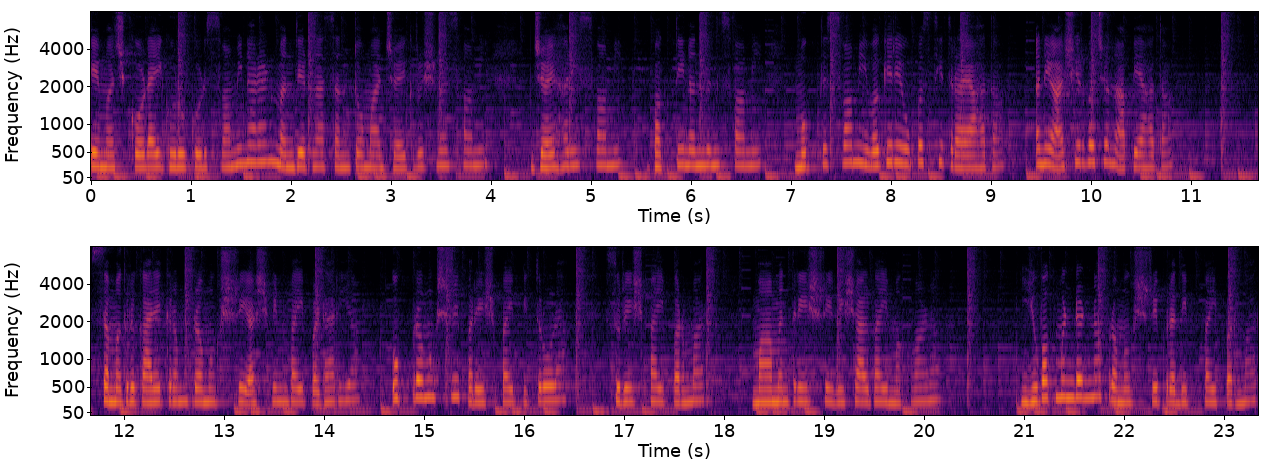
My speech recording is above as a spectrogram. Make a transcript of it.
તેમજ કોડાઈ ગુરુકુળ સ્વામિનારાયણ મંદિરના સંતોમાં જય કૃષ્ણ સ્વામી, જય હરિસ્વામી ભક્તિનંદન સ્વામી, મુક્ત સ્વામી વગેરે ઉપસ્થિત રહ્યા હતા અને આશીર્વચન આપ્યા હતા. સમગ્ર કાર્યક્રમ પ્રમુખ શ્રી અશ્વિનભાઈ પઢારિયા, ઉપપ્રમુખ શ્રી પરેશભાઈ પિત્રોડા, સુરેશભાઈ પરમાર, મહામંત્રી શ્રી વિશાલભાઈ મકવાણા, યુવક મંડળના પ્રમુખ શ્રી પ્રદીપભાઈ પરમાર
